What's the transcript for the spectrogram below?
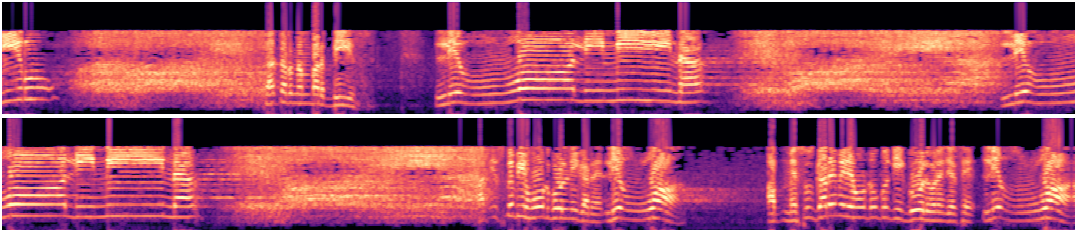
ہیرو سطر نمبر بیس۔ لوالمین لوالمین اب اس میں بھی ہونٹ گول نہیں کر رہے۔ لوا اب محسوس کر رہے میرے ہونٹوں کو کہ گول ہو رہے ہیں جیسے۔ لوا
